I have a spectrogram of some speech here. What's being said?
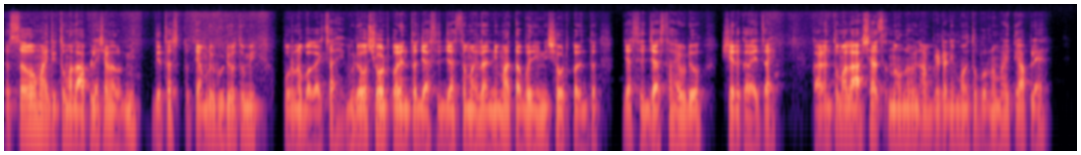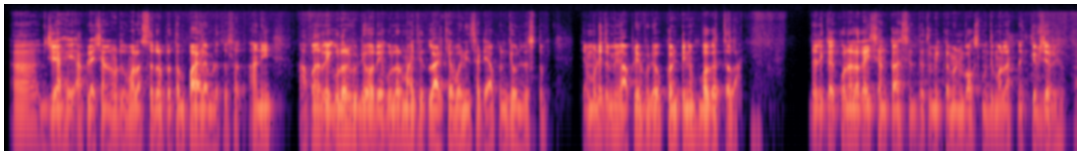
तर सर्व माहिती तुम्हाला आपल्या चॅनलवर मी देत असतो. त्यामुळे व्हिडिओ तुम्ही पूर्ण बघायचा आहे. व्हिडिओ शेवटपर्यंत जास्तीत जास्त महिलांनी माता बहिणींनी शेवटपर्यंत जास्तीत जास्त हा व्हिडिओ शेअर करायचा आहे. कारण तुम्हाला अशाच नवनवीन अपडेट आणि महत्त्वपूर्ण माहिती आपल्या जे आहे आपल्या चॅनलवर तुम्हाला सर्वप्रथम पाहायला मिळत असतात. आणि आपण रेग्युलर व्हिडिओ रेग्युलर माहिती लाडक्या बहिणींसाठी आपण घेऊन येत असतो. त्यामुळे तुम्ही आपले व्हिडिओ कंटिन्यू बघत चला. जरी काही कोणाला काही शंका असेल तर तुम्ही कमेंट बॉक्समध्ये मला नक्की विचारू शकता.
